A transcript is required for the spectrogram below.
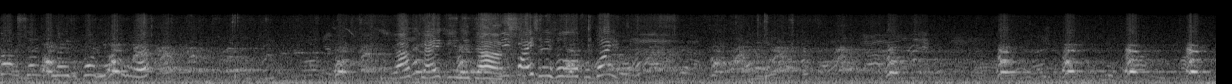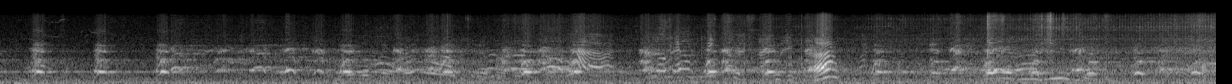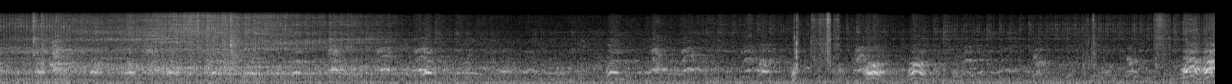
daar zijn kilometer voor die andere. Ja, kijk inderdaad. Die pijs is al voorbij hoor. Oh!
